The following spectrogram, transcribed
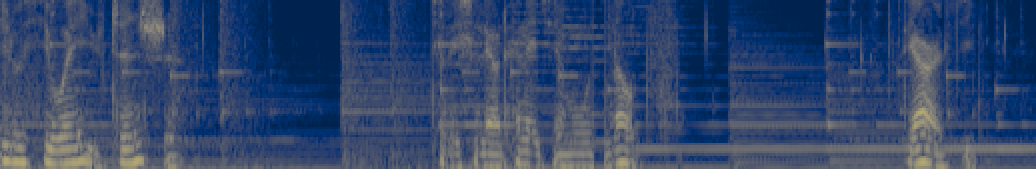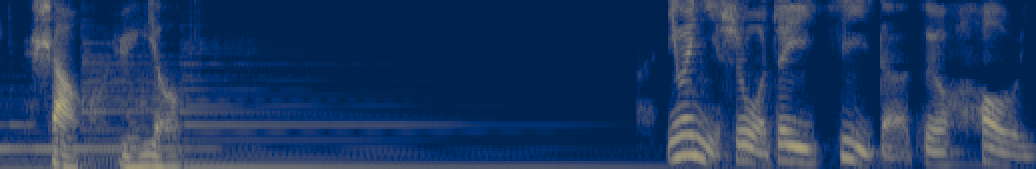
记录细微与真实，这里是聊天类节目《Notes》第二季，少云游。因为你是我这一季的最后一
